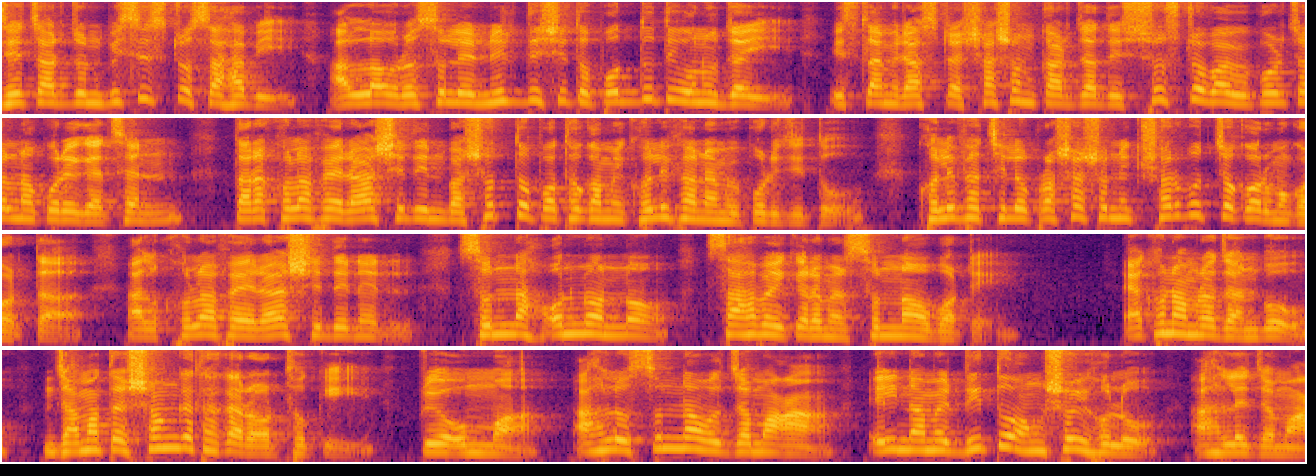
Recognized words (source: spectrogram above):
যে চারজন বিশিষ্ট সাহাবি আল্লাহ রসুলের নির্দেশিত পদ্ধতি অনুযায়ী ইসলামী রাষ্ট্রের শাসন কার্যাদেশ সুষ্ঠুভাবে পরিচালনা করে গেছেন, তারা খোলাফায় রাশিদিন বা সত্য পথগামী খলিফা নামে পরিচিত। খলিফা ছিল প্রশাসনিক সর্বোচ্চ কর্মকর্তা। আল খোলাফায় রাশিদিনের সন্ন্যাহ অন্য অন্য সাহাবাই কেরামের সন্ন্যাও বটে। এখন আমরা জানব, জামাতের সঙ্গে থাকার অর্থ কী। প্রিয় উম্মা, আহলু সুন্নাউল জামা এই নামের দ্বিতীয় অংশই হলো আহলে জামা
